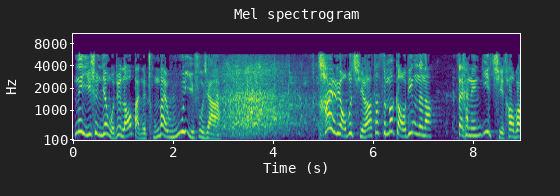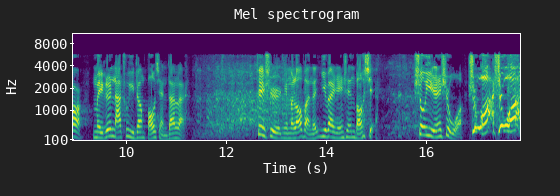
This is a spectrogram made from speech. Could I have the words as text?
那一瞬间，我对老板的崇拜无以复加，太了不起了！他怎么搞定的呢？再看那一起掏包，每个人拿出一张保险单来，这是你们老板的意外人身保险，受益人是我，是我是我。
